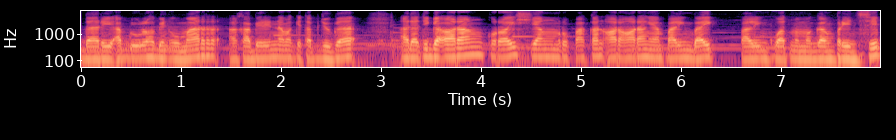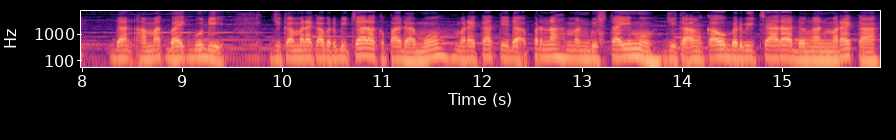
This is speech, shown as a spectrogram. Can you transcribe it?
dari Abdullah bin Umar Al-Kabir ini nama kitab juga ada tiga orang Quraisy yang merupakan orang-orang yang paling baik paling kuat memegang prinsip dan amat baik budi jika mereka berbicara kepadamu, mereka tidak pernah mendustaimu. Jika engkau berbicara dengan mereka,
